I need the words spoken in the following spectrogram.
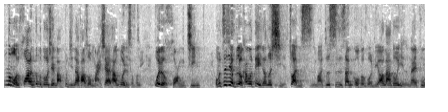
那么花了那么多钱把布吉纳法索买下来，他为了什么？为了黄金。我们之前不是有看过电影叫做《血钻石》吗？就是狮子山共和国里奥纳多演的那一部。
